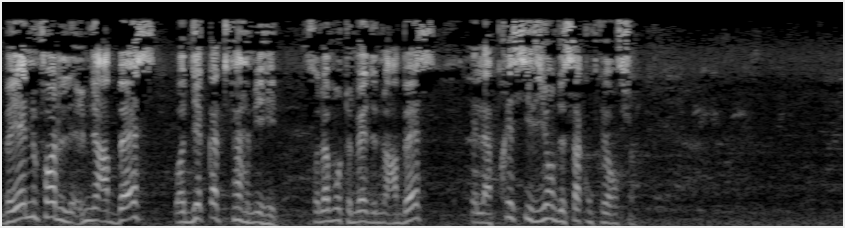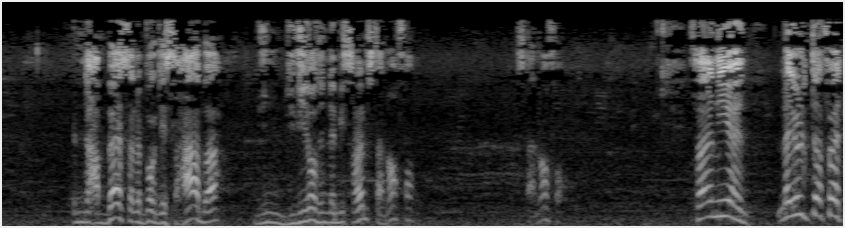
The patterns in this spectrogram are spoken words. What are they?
بيان فضل ابن عباس ودقة فهمه cela montre bien d'Ibn Abbas et la précision de sa compréhension Ibn Abbas à l'époque des sahaba du, du vivant du Nabi sallallahu c'est un enfant c'est un enfant ثانيا لا يلتفت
